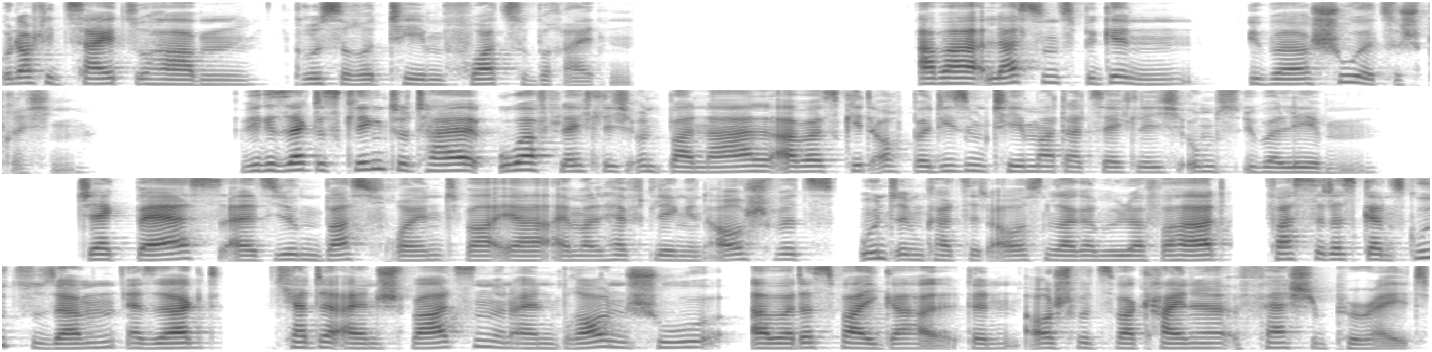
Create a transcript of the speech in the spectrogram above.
und auch die Zeit zu haben, größere Themen vorzubereiten. Aber lasst uns beginnen, über Schuhe zu sprechen. Wie gesagt, es klingt total oberflächlich und banal, aber es geht auch bei diesem Thema tatsächlich ums Überleben. Jack Bass, als Jürgen Bass Freund, war er einmal Häftling in Auschwitz und im KZ-Außenlager Müller-Verhardt, fasste das ganz gut zusammen. Er sagt, ich hatte einen schwarzen und einen braunen Schuh, aber das war egal, denn Auschwitz war keine Fashion Parade,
